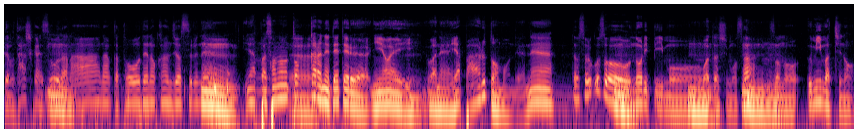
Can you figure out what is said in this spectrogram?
でも確かにそうだな、なんか遠出の感じはするうね。ん。やっぱそのとこからね、出てる匂いはね、やっぱあると思うんだよね。それこそ、ノリピーも私もさ、うん。その海町の、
